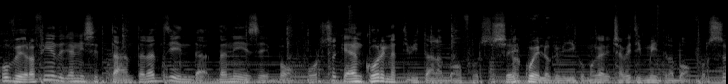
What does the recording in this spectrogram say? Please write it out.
Ovvero a fine degli anni 70 l'azienda danese Bofors, che è ancora in attività la Bofors, Sì. per quello che vi dico, magari ci avete in mente la Bofors,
